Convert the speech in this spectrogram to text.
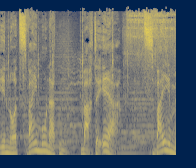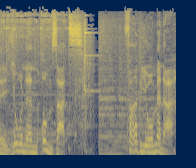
In nur zwei Monaten machte er 2 Millionen Umsatz. Fabio Männer,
